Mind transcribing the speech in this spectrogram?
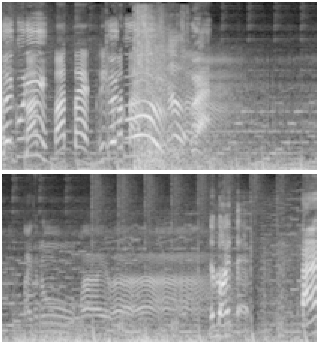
ช่วยกูดิบ้านแตกเฮ้ยช่วยบ้านกู แตกไปธนูไปไปเรียบร้อยแตกตาย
